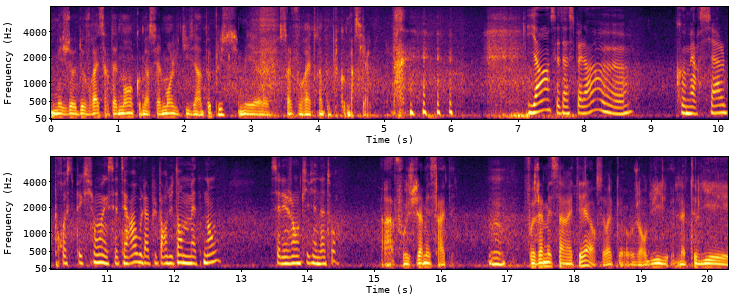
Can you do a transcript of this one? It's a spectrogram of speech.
mais je devrais certainement commercialement l'utiliser un peu plus. Mais euh, ça, il faudrait être un peu plus commercial. Il y a cet aspect-là, commercial, prospection, etc., où la plupart du temps, maintenant, c'est les gens qui viennent à toi? Ah, faut jamais s'arrêter. Il hmm. Faut jamais s'arrêter. Alors c'est vrai qu'aujourd'hui, l'atelier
